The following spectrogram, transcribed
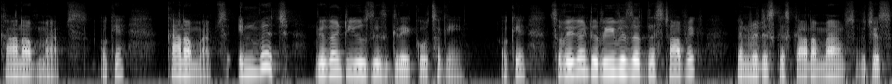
Karnaugh maps okay? Karnaugh maps in which we're going to use these gray codes again okay? So we're going to revisit this topic when we discuss Karnaugh maps which is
